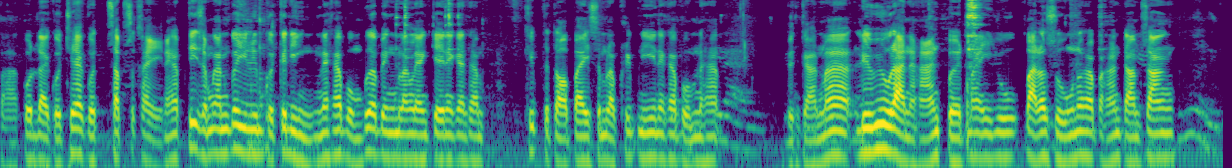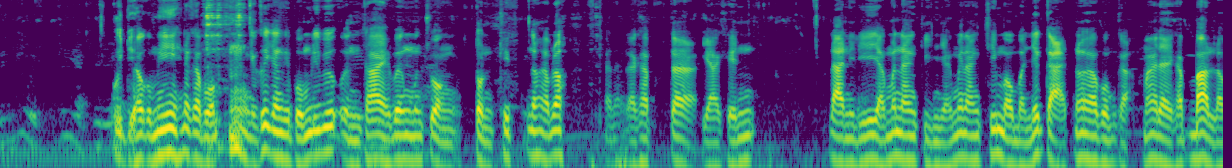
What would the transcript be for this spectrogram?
ฝากกดไลค์กดแชร์กดซับสไครต์นะครับที่สำคัญก็อย่าลืมกดกระดิ่งนะครับผมเพื่อเป็นกำลังแรงใจในการทำคลิปต่อไปสำหรับคลิปนี้นะครับผมนะครับเป็นการมารีวิวร้านอาหารเปิดใหม่อยู่บ้านเราสูงนะครับอาหารตามสั่ง ก๋วยเตี๋ยวก็มีนะครับผม ก็คืออย่างที่ผมรีวิวอื่นท้ายเบิ่งบางช่วงต้นคลิปนะครับเนาะนะครับแต่อยากเห็นร้านดีๆอยากมานั่งกินอยากมานั่งชิมเอาบรรยากาศนะครับผมก็มาได้ครับบ้านเรา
